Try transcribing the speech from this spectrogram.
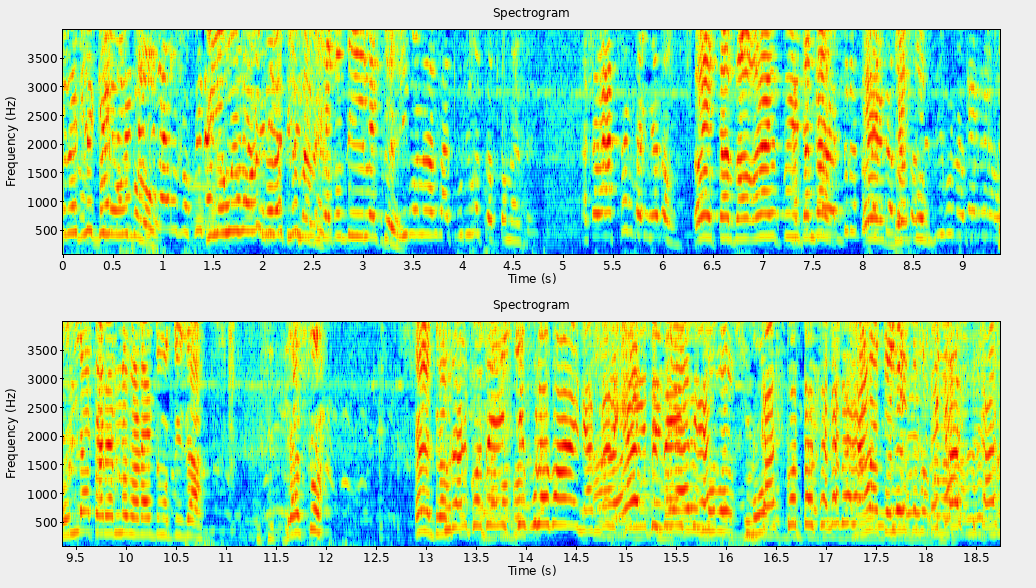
রাখলে কি হইব? কি হইব? বাইন্দা রাখলে তারে এটা তো দিয়ে লাগছে এই তার দাও এই তুই এখানটা এই ড্রেস কর খুললা তার এমন বাড়াই তুমি তুই যা। ড্রেস কর তোরার কথা এসটি ফুলা এসে কাজ করতেছে না তারা? না, চলে যেতে এই কাজ কাজ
